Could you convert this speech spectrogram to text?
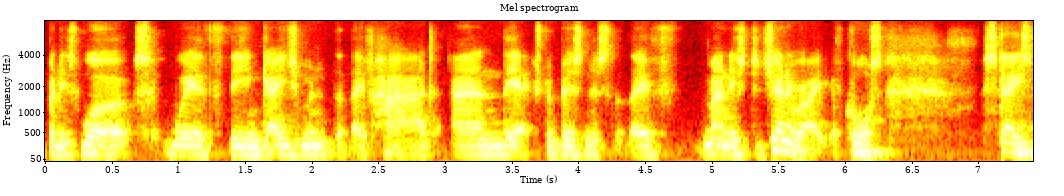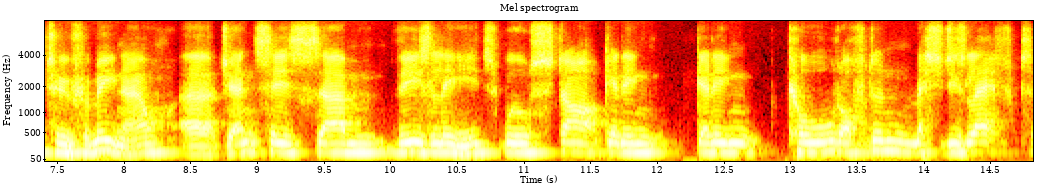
but it's worked with the engagement that they've had and the extra business that they've managed to generate. Of course, stage two for me now, uh, gents, is um, these leads will start getting getting called often messages left.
